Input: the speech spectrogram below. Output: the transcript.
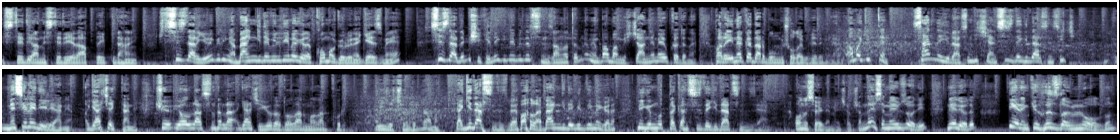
İstediği an istediği yere atlayıp bir de hani işte sizler gibi bileyim ya ben gidebildiğime göre Koma Gölü'ne gezmeye Sizler de bir şekilde gidebilirsiniz anlatabiliyor muyum? Babam işçi annem ev kadını. Parayı ne kadar bulmuş olabilirim yani. Ama gittin. Sen de gidersin hiç yani siz de gidersiniz hiç mesele değil yani. Gerçekten de. Şu yollar sınırlar gerçi euro dolar molar kur iyice çıldırdı ama. Ya gidersiniz be valla ben gidebildiğime göre bir gün mutlaka siz de gidersiniz yani. Onu söylemeye çalışıyorum. Neyse mevzu o değil. Ne diyorduk? Diyelim ki hızla ünlü oldun,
